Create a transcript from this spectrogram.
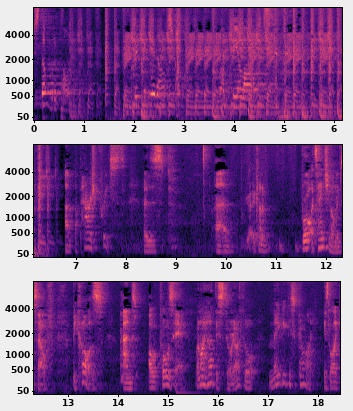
stumbled upon Creeping It Up on Fear Lines. Um, a parish priest has uh, kind of brought attention on himself because, and I'll pause here, when I heard this story, I thought maybe this guy is like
